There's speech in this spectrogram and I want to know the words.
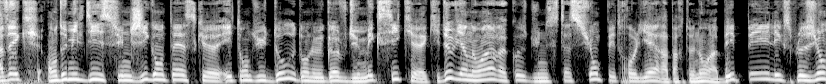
Avec en 2010 une gigantesque étendue d'eau dans le golfe du Mexique qui devient noire à cause d'une station pétrolière appartenant à BP. L'explosion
